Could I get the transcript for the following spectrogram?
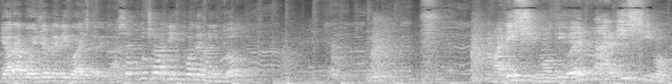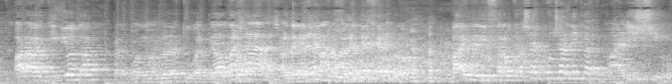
y ahora voy yo le digo a este, ¿has escuchado el disco de Nito? malísimo, tío, es malísimo. Ahora va este idiota, pero cuando no eres tú, el que No pasa nada, al del ejemplo, problema. al del ejemplo, va y le dice al otro, ¿has escuchado el disco? Malísimo.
